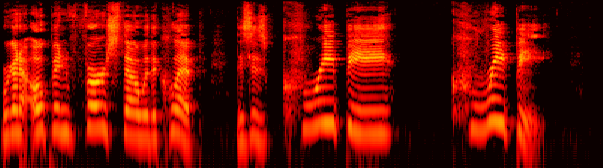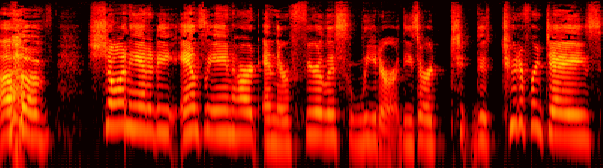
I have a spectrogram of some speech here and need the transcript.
We're going to open first, though, with a clip. This is creepy, creepy of Sean Hannity, Ainsley Earhardt, and their fearless leader. These are two, the two different days,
